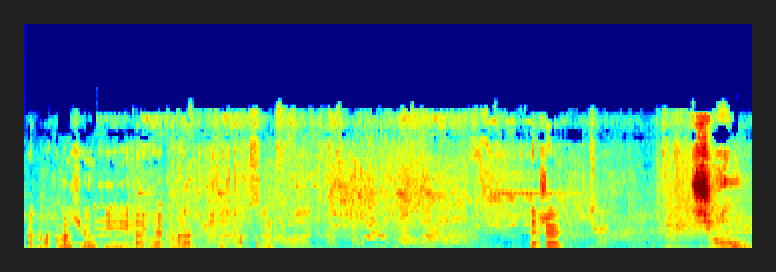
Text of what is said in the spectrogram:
Warte mal, kann man nicht irgendwie... Ja, hier kann man natürlich nicht nachgucken. Sehr schön. Shoot!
